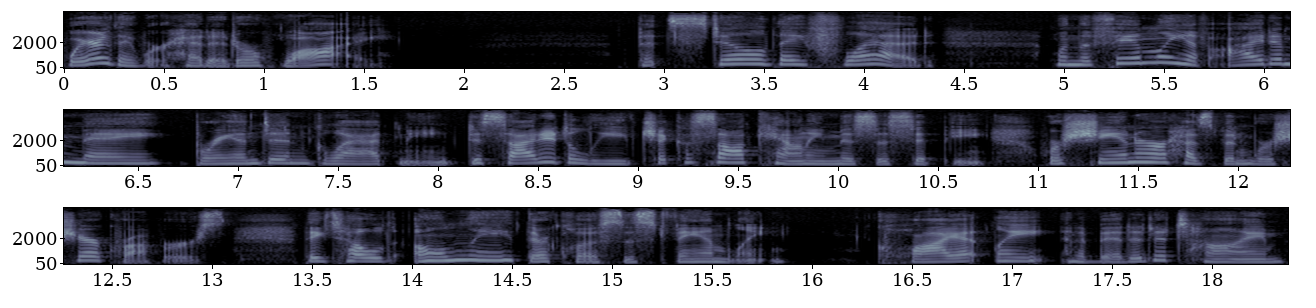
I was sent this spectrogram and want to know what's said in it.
where they were headed or why but still they fled. When the family of Ida Mae Brandon Gladney decided to leave Chickasaw County, Mississippi, where she and her husband were sharecroppers, they told only their closest family. Quietly and a bit at a time,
